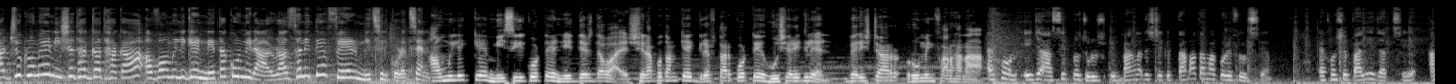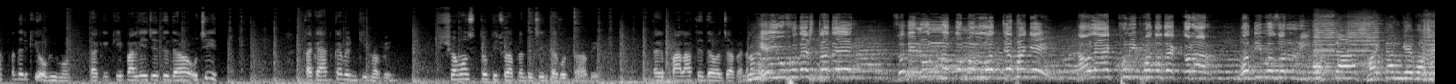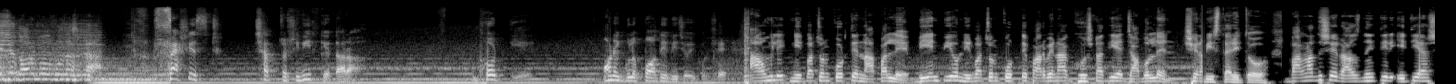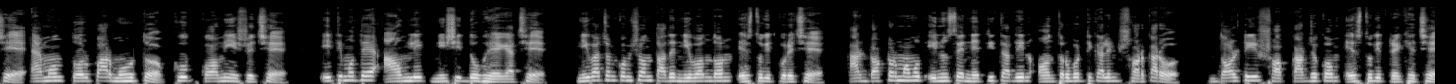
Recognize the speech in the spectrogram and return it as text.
কার্যক্রমে নিষেধাজ্ঞা থাকা আওয়ামী লীগের নেতাকর্মীরা রাজধানীতে ফের মিছিল করেছেন। আওয়ামী লীগকে মিছিল করতে নির্দেশ দেওয়ায় সেনাপ্রধানকে গ্রেফতার করতে হুঁশিয়ারি দিলেন ব্যারিস্টার রুমিন ফারহানা। এখন এই যে আসিফ নজরুল বাংলাদেশটাকে তামা তামা করে ফেলছে এখন সে পালিয়ে যাচ্ছে আপনাদের কি অভিমত? তাকে কি পালিয়ে যেতে দেওয়া উচিত? তাকে আটকাবেন কীভাবে? সমস্ত কিছু আপনাদের চিন্তা করতে হবে। তাকে পালাতে দেওয়া যাবে না। এই উপদেষ্টাদের যদি ন্যূনতম লজ্জা থাকে তাহলে এক্ষুনি পদত্যাগ করার অতীব জরুরি। একটা শয়তানকে বসাইছে ধর্ম উপদেষ্টা। ফ্যাসিস্ট ছাত্র শিবিরকে তারা ভোট দিয়ে অনেকগুলো পদে বিজয়ী করছে। আওয়ামী লীগ নির্বাচন করতে না পারলে বিএনপিও নির্বাচন করতে পারবে না ঘোষণা দিয়ে যা বললেন সেটা বিস্তারিত। বাংলাদেশের রাজনীতির ইতিহাসে এমন তোলপার মুহূর্ত খুব কমই এসেছে। ইতিমধ্যে আওয়ামী লীগ নিষিদ্ধ হয়ে গেছে। নির্বাচন কমিশন তাদের নিবন্ধন স্থগিত করেছে। আর ডক্টর মোহাম্মদ ইনুসের নেতৃত্বাধীন অন্তর্বর্তীকালীন সরকারও দলটির সব কার্যক্রম স্থগিত রেখেছে।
